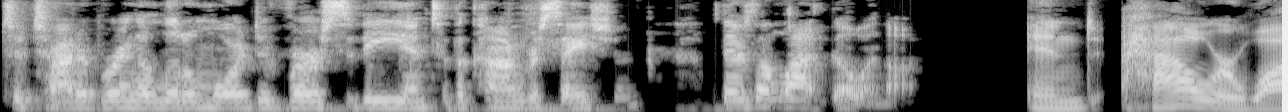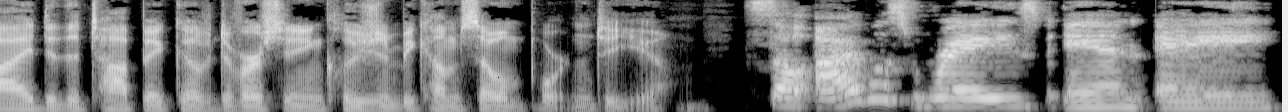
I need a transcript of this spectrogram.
to try to bring a little more diversity into the conversation. There's a lot going on. And how or why did the topic of diversity and inclusion become so important to you? So I was raised in a,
